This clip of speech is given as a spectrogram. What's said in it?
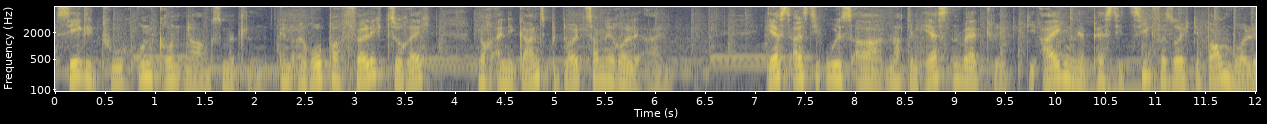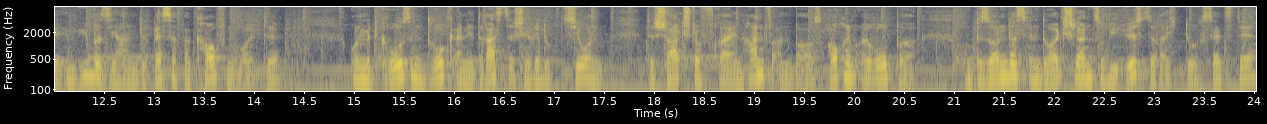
Segeltuch und Grundnahrungsmitteln in Europa völlig zu Recht noch eine ganz bedeutsame Rolle ein. Erst als die USA nach dem Ersten Weltkrieg die eigene pestizidverseuchte Baumwolle im Überseehandel besser verkaufen wollte, und mit großem Druck eine drastische Reduktion des schadstofffreien Hanfanbaus auch in Europa und besonders in Deutschland sowie Österreich durchsetzte,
